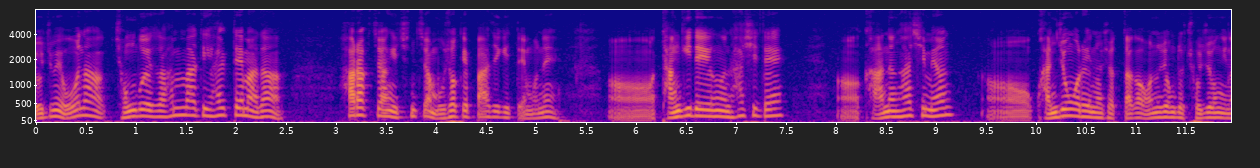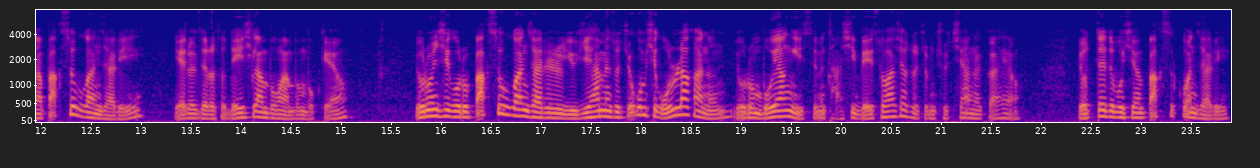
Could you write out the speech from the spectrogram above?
요즘에 워낙 정부에서 한마디 할 때마다 하락장이 진짜 무섭게 빠지기 때문에 어, 단기 대응은 하시되 어, 가능하시면 어, 관종을 해 놓으셨다가 어느 정도 조정이나 박스 구간 자리 예를 들어서 4시간 봉 한번 볼게요. 이런 식으로 박스 구간 자리를 유지하면서 조금씩 올라가는 이런 모양이 있으면 다시 매수하셔도 좀 좋지 않을까 해요. 요때도 보시면 박스권 자리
